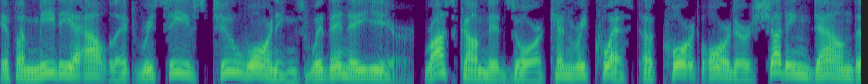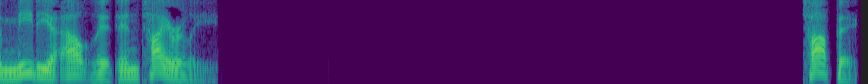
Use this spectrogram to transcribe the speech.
If a media outlet receives two warnings within a year, Roskomnadzor can request a court order shutting down the media outlet entirely. Topic:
